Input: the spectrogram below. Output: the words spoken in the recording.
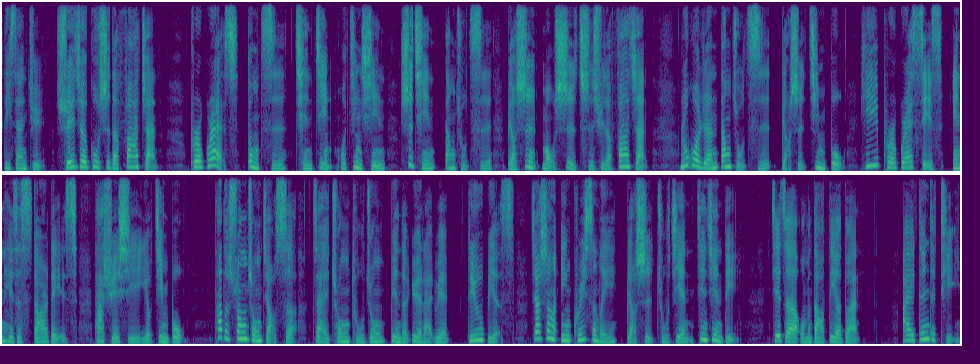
第三句，随着故事的发展，progress 动词前进或进行，事情当主词，表示某事持续的发展。如果人当主词，表示进步。He progresses in his studies。他学习有进步。他的双重角色在冲突中变得越来越 dubious，加上 increasingly 表示逐渐、渐渐地。接着我们到第二段，identity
